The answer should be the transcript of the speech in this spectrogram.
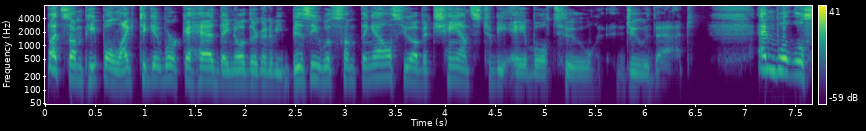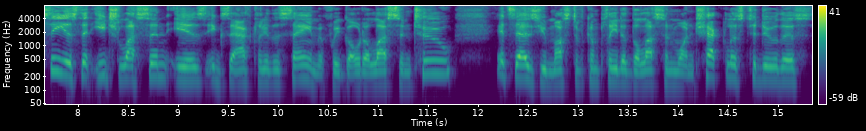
But some people like to get work ahead. They know they're going to be busy with something else. You have a chance to be able to do that. And what we'll see is that each lesson is exactly the same. If we go to lesson two, it says you must have completed the lesson one checklist to do this.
